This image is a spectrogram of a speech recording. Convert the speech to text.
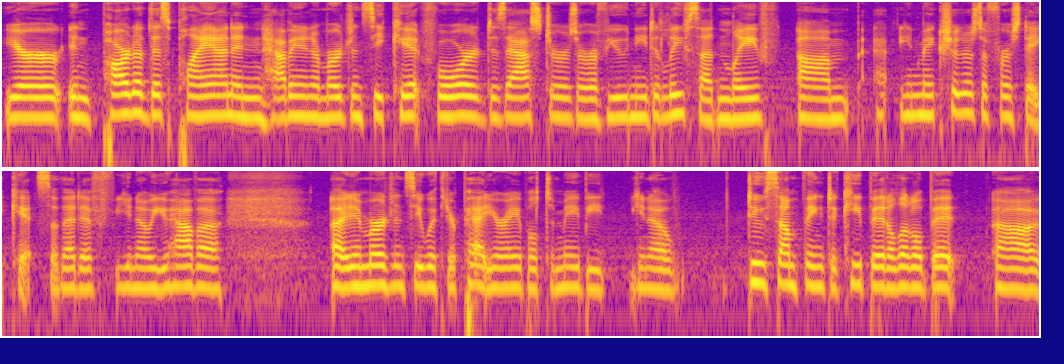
you're in part of this plan and having an emergency kit for disasters or if you need to leave suddenly, um, you make sure there's a first aid kit so that if, you know, you have a, an emergency with your pet, you're able to maybe, you know, do something to keep it a little bit uh,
